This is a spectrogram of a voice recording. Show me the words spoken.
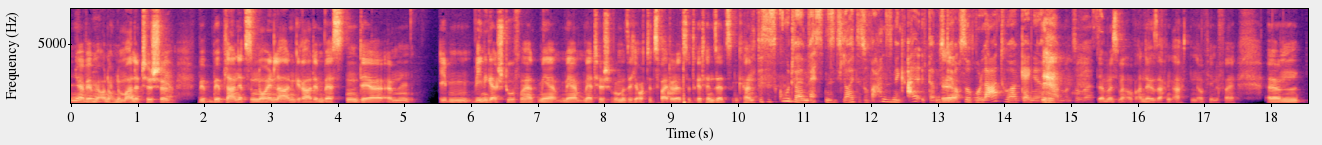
Ja, wir haben ja auch noch normale Tische. Ja. Wir, wir, planen jetzt einen neuen Laden gerade im Westen, der ähm, eben weniger Stufen hat, mehr, mehr, mehr Tische, wo man sich auch zu zweit oder zu dritt hinsetzen kann. Das ist gut, weil im Westen sind die Leute so wahnsinnig alt. Da müsst ja. ihr auch so Rollatorgänge haben und sowas. da müssen wir auf andere Sachen achten, auf jeden Fall. Ähm,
